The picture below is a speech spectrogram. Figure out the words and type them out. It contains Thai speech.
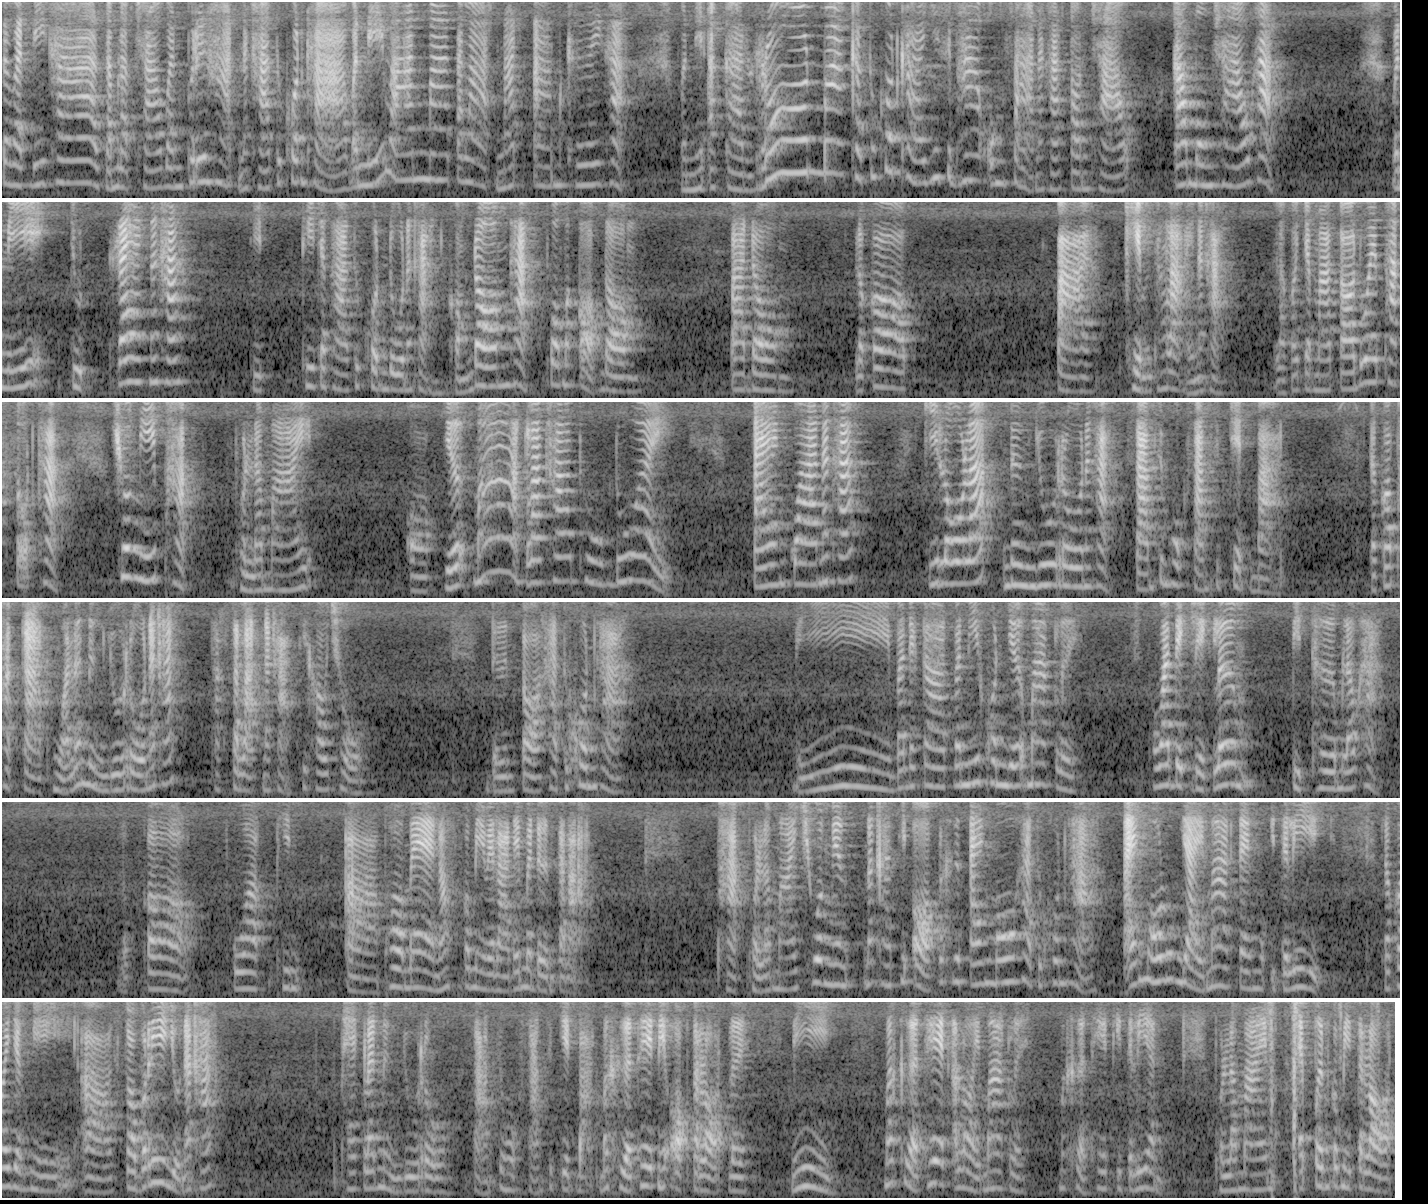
สวัสดีค่ะสำหรับเช้าวันพฤหัสนะคะ ทุกคนค่ะ วันนี้วานมาตลาดนัดตามเคยค่ะ วันนี้อากาศร้อนมากค่ะทุกคนค่ะ 25 องศานะคะ ตอนเช้า 9 โมงเช้าค่ะ วันนี้จุดแรกนะคะ ที่ที่จะพาทุกคนดูนะคะ ของดองค่ะ พวกมะกอกดอง ปลาดอง แล้วก็ปลาเค็มทั้งหลายนะคะ แล้วก็จะมาต่อด้วยผักสดค่ะ ช่วงนี้ผักผลไม้ ออกเยอะมากราคาถูกด้วย แตงกวานะคะ กิโลละ 1 ยูโรนะคะ 36-37 บาท แล้วก็ผักกาดหัวละ 1 ยูโรนะคะ ผักสลัดนะคะที่เขาโชว์ เดินต่อค่ะทุกคนค่ะ นี่บรรยากาศวันนี้คนเยอะมากเลย เพราะว่าเด็กๆเเริ่มปิดเทอมแล้วค่ะ แล้วก็ พวกพี่พ่อแม่เนาะก็มีเวลาได้มาเดินตลาด ผักผลไม้ช่วงเนี้ยนะคะ ที่ออกก็คือแตงโมค่ะทุกคนค่ะ แตงโมลูกใหญ่มากแตงโมอิตาลี แล้วก็ยังมีสตรอเบอรี่อยู่นะคะ แพ็คละ 1 ยูโร 36 37 บาทมะเขือเทศนี่ออกตลอดเลย นี่มะเขือเทศอร่อยมากเลยมะเขือเทศอิตาเลียน ผลไม้แอปเปิลก็มีตลอด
